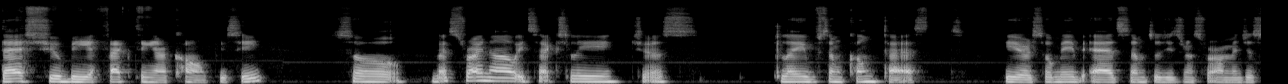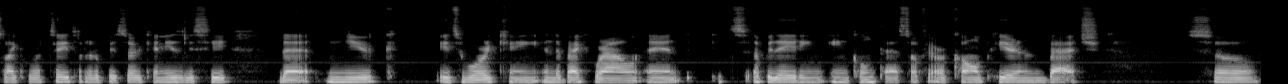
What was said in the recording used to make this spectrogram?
that should be affecting our comp, you see? So let's try now. It's actually just play with some contests here. So maybe add some to this transform and just like rotate a little bit so you can easily see that nuke is working in the background and it's updating in context of your comp here in batch. So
